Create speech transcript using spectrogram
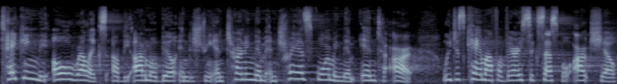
taking the old relics of the automobile industry and turning them and transforming them into art. We just came off a very successful art show,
